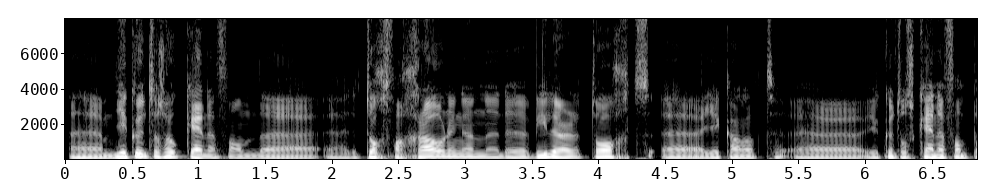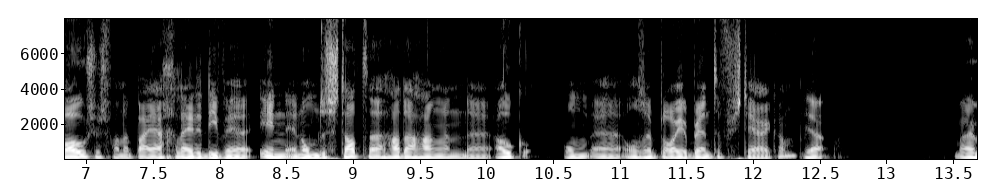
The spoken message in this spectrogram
Um, je kunt ons ook kennen van de, de tocht van Groningen, de wielertocht. je, kan het, je kunt ons kennen van posters van een paar jaar geleden die we in en om de stad hadden hangen. ook om onze employer brand te versterken. Ja, maar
